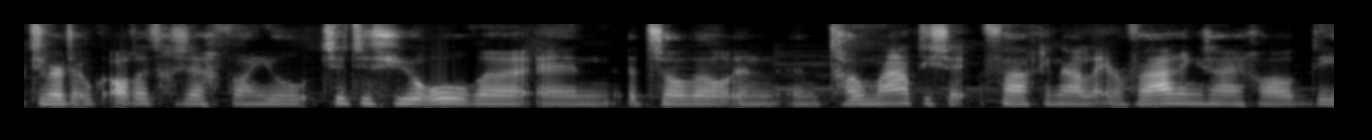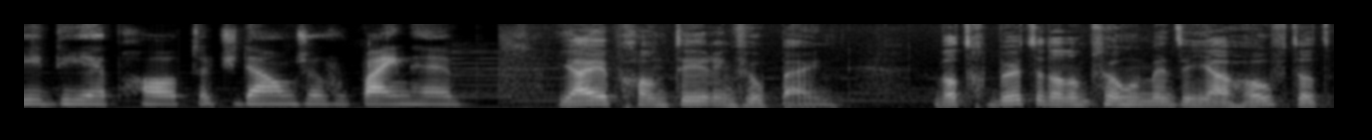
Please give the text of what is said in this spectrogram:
Toen werd ook altijd gezegd van, joh, het zit tussen je oren en het zal wel een, een traumatische vaginale ervaring zijn gehad die, die je hebt gehad, dat je daarom zoveel pijn hebt. Jij hebt gewoon tering veel pijn. Wat gebeurt er dan op zo'n moment in jouw hoofd dat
